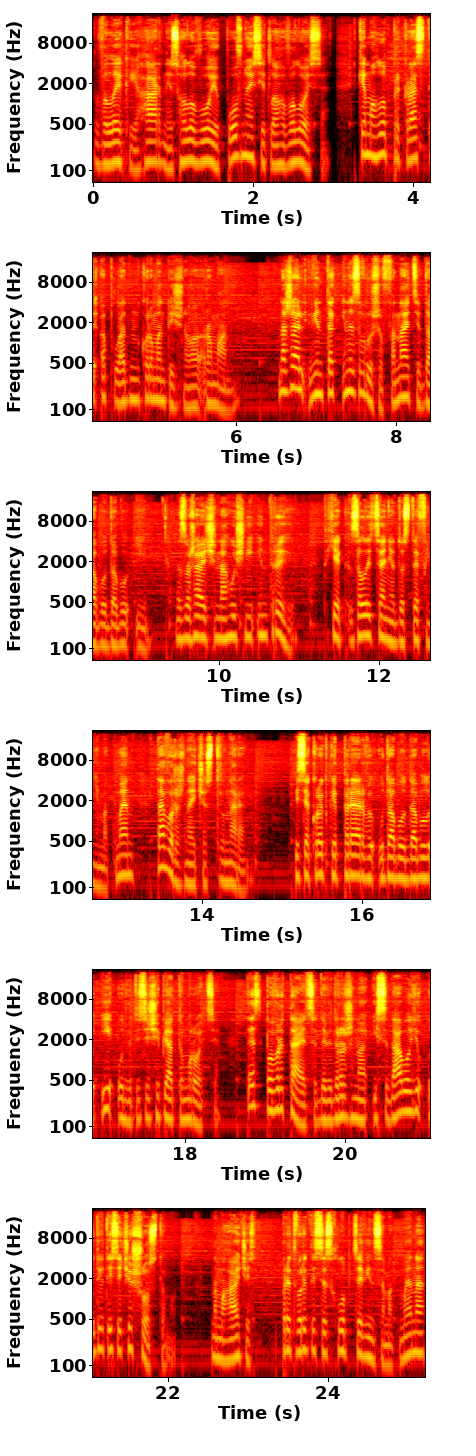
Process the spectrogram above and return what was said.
Великий, гарний, з головою повної світлого волосся, яке могло б прикрасити обкладинку романтичного роману. На жаль, він так і не зворушив фанатів WWE, незважаючи на гучні інтриги, такі як залицяння до Стефані Макмен та ворожнеча з трунарем. Після короткої перерви у WWE у 2005 році тест повертається до відродженого ECW у 2006, намагаючись перетворитися з хлопця Вінса Макмена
